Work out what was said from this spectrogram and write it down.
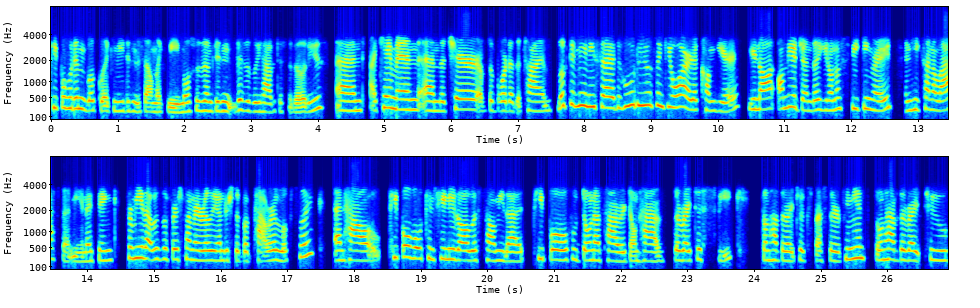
people who didn't look like me, didn't sound like me. Most of them didn't visibly have disabilities. And I came in and the chair of the board at the time looked at me and he said, Who do you think you are to come here? You're not on the agenda. You don't have speaking rights. And he kind of laughed at me. And I think for me, that was the first time I really understood what power looks like and how people will continue to always tell me that people who don't have power don't have the right to speak don't have the right to express their opinion, don't have the right to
